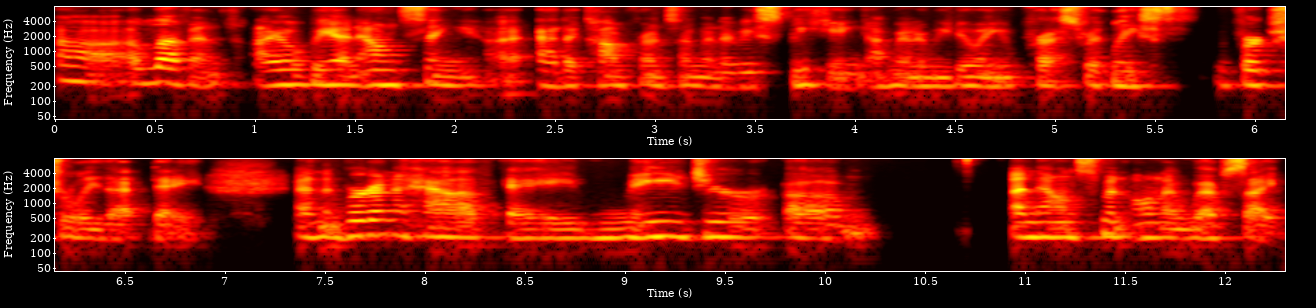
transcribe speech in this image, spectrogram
uh, 11th, I will be announcing uh, at a conference I'm going to be speaking. I'm going to be doing a press release virtually that day. And we're going to have a major um, announcement on our website.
